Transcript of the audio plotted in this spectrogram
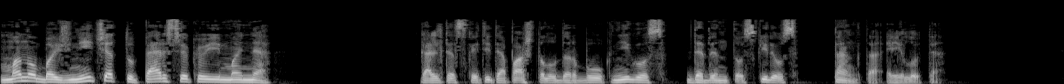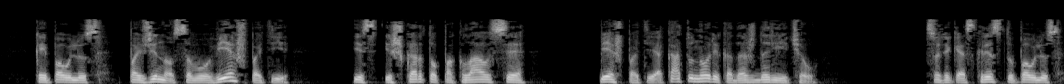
mano bažnyčią, tu persekioji mane. Galite skaityti apaštalų darbų knygos 9 skyriaus 5 eilutę. Kai Paulius pažino savo viešpatį, jis iš karto paklausė, Viešpatie, ką tu nori, kad aš daryčiau? Sutikęs Kristų Paulius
